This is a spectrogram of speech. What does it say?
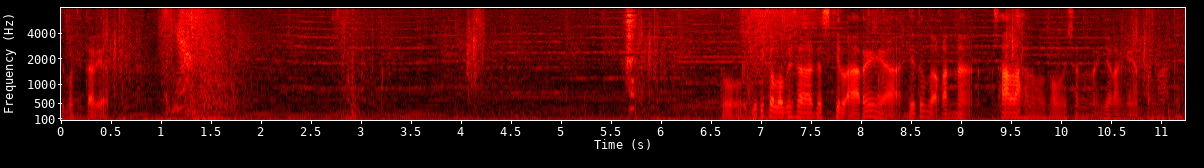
Coba kita lihat. tuh jadi kalau misal ada skill area ya dia tuh nggak kena. Salah sama kalau misalnya nyerangnya yang tengah tuh.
